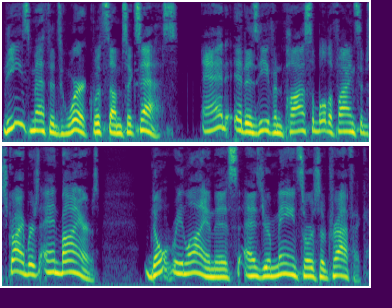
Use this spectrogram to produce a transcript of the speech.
These methods work with some success, and it is even possible to find subscribers and buyers. Don't rely on this as your main source of traffic,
